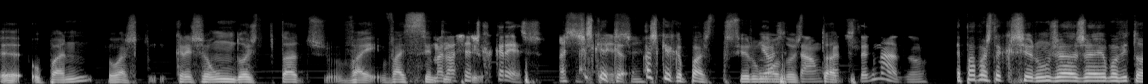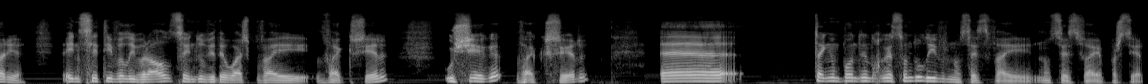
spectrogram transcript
Eh, o PAN, eu acho que cresça um, dois deputados, vai, vai se sentir. mas achas que- que cresce? Achas Acho que, é, cresce? ca- acho que é capaz de crescer um Eu ou acho que dois está um bocado deputados. estagnado. Epá, basta crescer um, já, já é uma vitória. A iniciativa liberal, sem dúvida, eu acho que vai, vai crescer. O Chega vai crescer. Eh, tenho um ponto de interrogação do livro, não sei se vai, não sei se vai aparecer.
